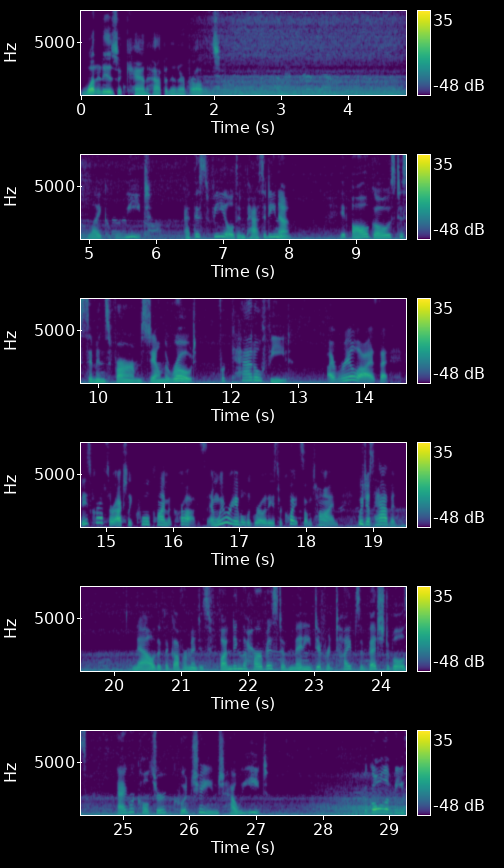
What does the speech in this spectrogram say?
what it is that can happen in our province. Like wheat at this field in Pasadena. It all goes to Simmons Farms down the road for cattle feed. I realized that these crops are actually cool climate crops, and we were able to grow these for quite some time. We just haven't. Now that the government is funding the harvest of many different types of vegetables, agriculture could change how we eat. The goal of these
